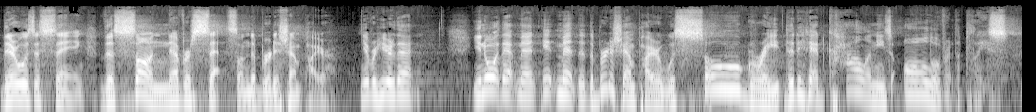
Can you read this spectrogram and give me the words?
there was a saying the sun never sets on the British Empire. You ever hear that? You know what that meant? It meant that the British Empire was so great that it had colonies all over the place.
